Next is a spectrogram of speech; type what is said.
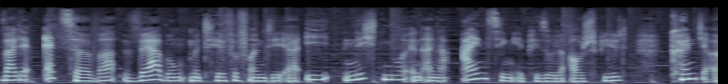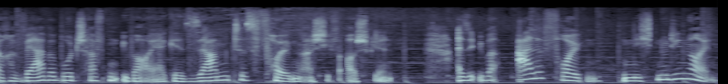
Weil der Ad-Server Werbung mit Hilfe von DAI nicht nur in einer einzigen Episode ausspielt, könnt ihr eure Werbebotschaften über euer gesamtes Folgenarchiv ausspielen. Also über alle Folgen, nicht nur die neuen.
